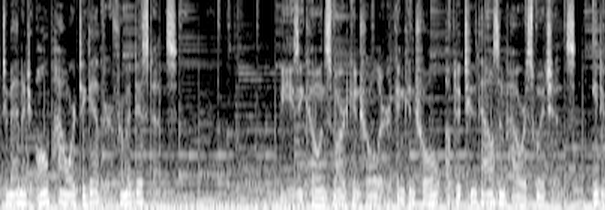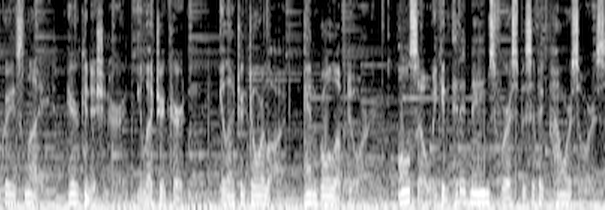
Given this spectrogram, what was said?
to manage all power together from a distance. The EzCon Smart Controller can control up to 2,000 power switches, integrates light, air conditioner, electric curtain, electric door lock, and roll-up door. Also, we can edit names for a specific power source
